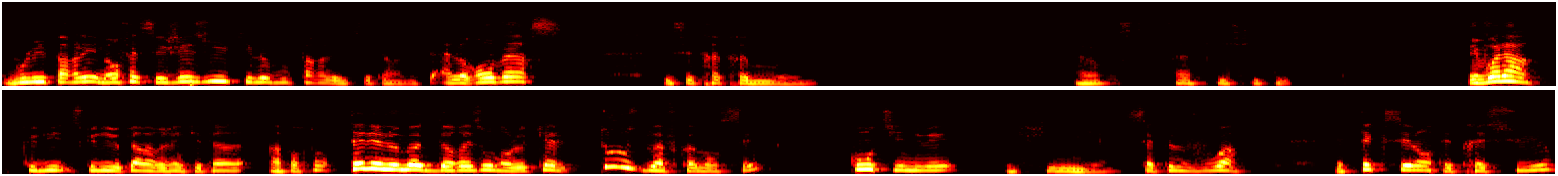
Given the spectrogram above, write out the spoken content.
Vous lui parlez, mais en fait, c'est Jésus qui veut vous parler, etc. Elle renverse, et c'est très, très beau. Alors, simplicité. Et voilà ce que dit le Père Marogène qui est important. Tel est le mode de raison dans lequel tous doivent commencer, continuer et finir. Cette voie est excellente et très sûre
